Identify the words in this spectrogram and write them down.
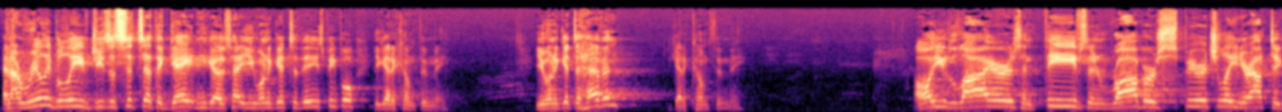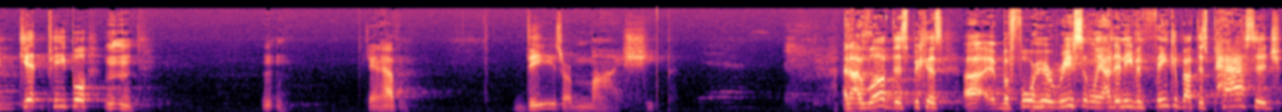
And I really believe Jesus sits at the gate and he goes, Hey, you want to get to these people? You got to come through me. You want to get to heaven? You got to come through me. All you liars and thieves and robbers spiritually, and you're out to get people, mm-mm. Mm-mm. Can't happen. These are my sheep. And I love this because uh, before here recently, I didn't even think about this passage.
